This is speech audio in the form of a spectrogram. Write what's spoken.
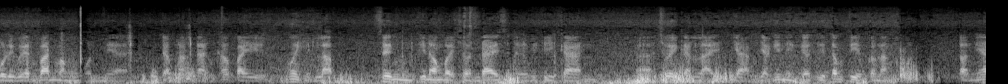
บริเวณบ้านวังมนเนี่ยจะผลักดันเข้าไปห้วยหินลับ ซึ่งพี่น้องประชาชนได้เสนอวิธีการช่วยกันหลายอย่างอย่างที่หนึ่งก็คือต้องเตรียมกำลังคนตอนนี้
